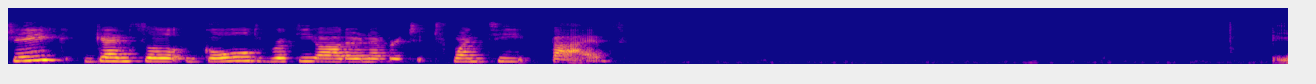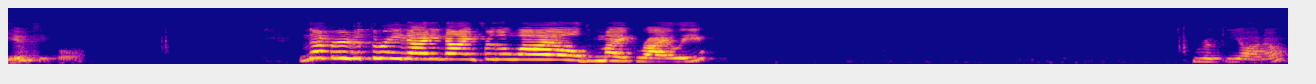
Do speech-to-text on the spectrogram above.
Jake Guentzel, gold rookie auto number to 25. Beautiful. Number to 399 for the Wild, Mike Reilly. Rookie auto.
